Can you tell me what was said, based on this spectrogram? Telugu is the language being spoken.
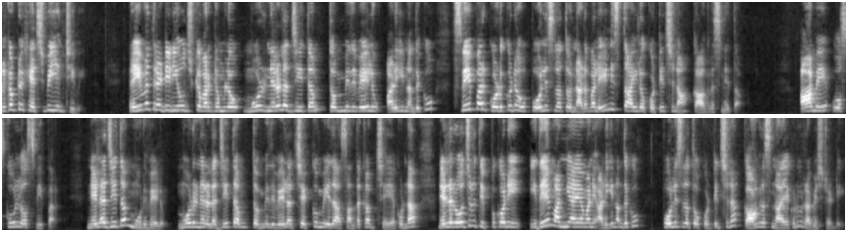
Welcome to HBN TV. Revanth Reddy నియోజకవర్గంలో మూడు నెలల జీతం తొమ్మిది వేలు అడిగినందుకు స్వీపర్ కొడుకును పోలీసులతో నడవలేని స్థాయిలో కొట్టించిన కాంగ్రెస్ నేత. ఆమె ఓ స్కూల్లో స్వీపర్. నెల జీతం మూడు వేలు. మూడు నెలల జీతం తొమ్మిది వేల చెక్కు మీద సంతకం చేయకుండా నెల రోజులు తిప్పుకొని ఇదేం అన్యాయం అని అడిగినందుకు పోలీసులతో కొట్టించిన కాంగ్రెస్ నాయకుడు రమేష్ రెడ్డి.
